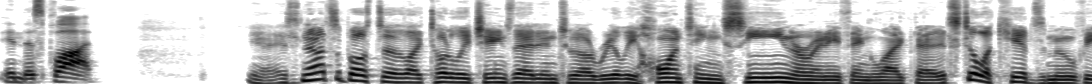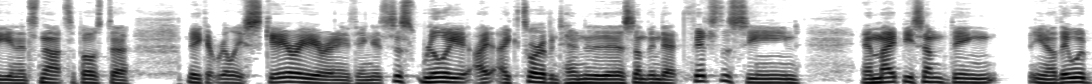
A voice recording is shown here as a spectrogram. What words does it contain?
in this plot yeah, it's not supposed to like totally change that into a really haunting scene or anything like that. It's still a kids movie and it's not supposed to make it really scary or anything. It's just really, I, I sort of intended it as something that fits the scene and might be something you know, they would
